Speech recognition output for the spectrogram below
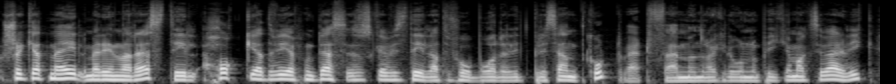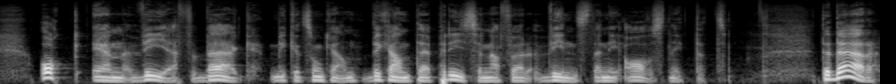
skicka ett mejl med din adress till hockey.vf.se så ska vi se till att du får både ditt presentkort värt 500 kronor på ICA Maxi Värvik och en VF-bag, vilket som kan bekant är priserna för vinsten i avsnittet. Det där,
